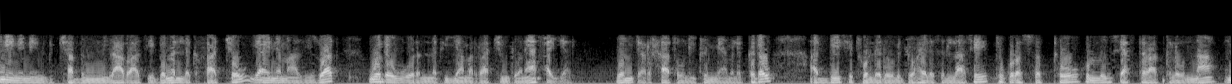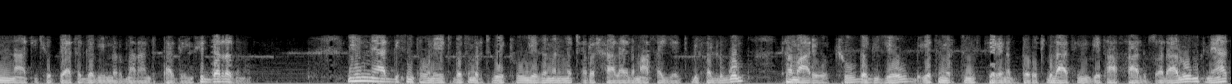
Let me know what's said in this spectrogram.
እኔን እኔን ብቻ በሚል አባዜ በመለከፋቸው የዓይነ ማዝ ይዟት ወደ ዕውርነት እያመራች እንደሆነ ያሳያል። በመጨረሻ ተውኔቱ የሚያመለክተው አዲስ የተወለደው ልጁ ኃይለ ሥላሴ ትኩረት ሰጥቶ ሁሉን ሲያስተካክለውና እናት ኢትዮጵያ ተገቢ ምርመራ እንድታገኝ ሲደረግ ነው። ይህን የአዲስን ተውኔት በትምህርት ቤቱ የዘመን መጨረሻ ላይ ለማሳየት ቢፈልጉም ተማሪዎቹ በጊዜው የትምህርት ሚኒስቴር የነበሩት ብላቴን ጌታ ሳህሉ ጸዳሉ ምክንያት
